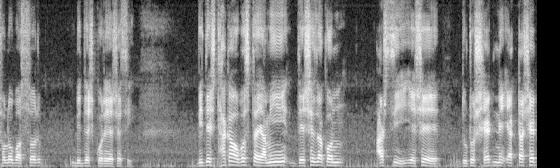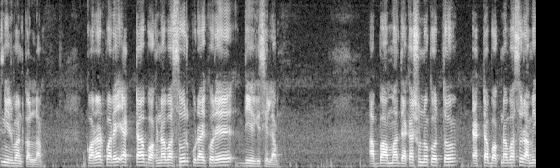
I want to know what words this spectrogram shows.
ষোলো বছর বিদেশ করে এসেছি। বিদেশ থাকা অবস্থায় আমি দেশে যখন আসছি, এসে দুটো শেড একটা শেড নির্মাণ করলাম। করার পরে একটা বকনা বাছুর কুড়াই করে দিয়ে গেছিলাম। আব্বা, আম্মা দেখাশুনো করতো। একটা বকনা বাছুর আমি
